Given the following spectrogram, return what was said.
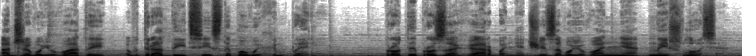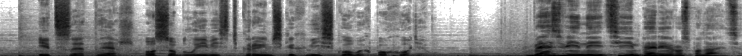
адже воювати в традиції степових імперій. Проте про загарбання чи завоювання не йшлося. І це теж особливість кримських військових походів. Без війни ці імперії розпадаються.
